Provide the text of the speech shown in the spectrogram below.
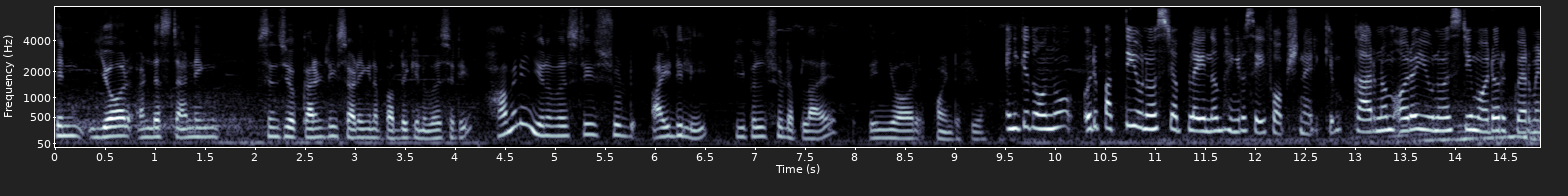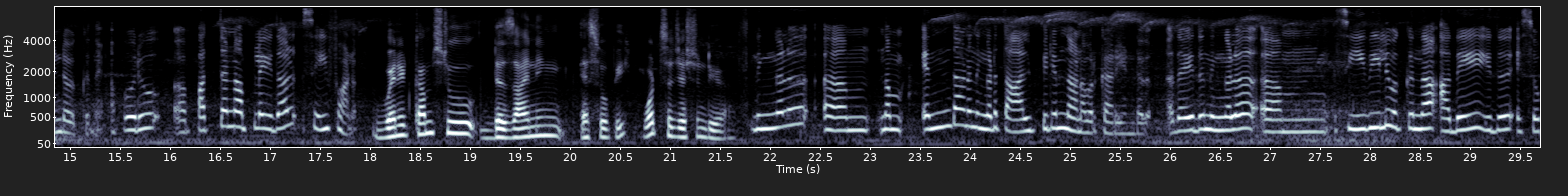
In your understanding, since you're currently studying in a public university, how many universities should ideally people should apply in your point of view എനിക്ക് തോന്നുന്നു ഒരു പത്ത് യൂണിവേഴ്സിറ്റി അപ്ലൈ ചെയ്യുന്നത് ഭയങ്കര സേഫ് ഓപ്ഷൻ ആയിരിക്കും. കാരണം ഓരോ യൂണിവേഴ്സിറ്റിയും ഓരോ റിക്വയർമെന്റ് വെക്കുന്നത് അപ്പോൾ ഒരു പത്തെണ്ണം അപ്ലൈ ചെയ്താൽ സേഫ് ആണ്. When When it comes to designing SOP, what suggestion do you have നിങ്ങൾ എന്താണ് നിങ്ങളുടെ താല്പര്യം എന്നാണ് അവർക്ക് അറിയേണ്ടത്. അതായത് നിങ്ങൾ സി വിയിൽ വെക്കുന്ന അതേ ഇത് എസ് ഒ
